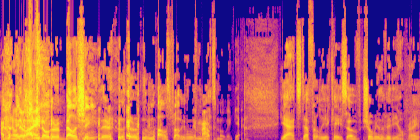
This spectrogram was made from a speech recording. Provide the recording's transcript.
How do you know they're how do you know they're embellishing? their their mouth's probably moving. Their mouth's moving. Yeah. Yeah. yeah, it's definitely a case of show me the video, right?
